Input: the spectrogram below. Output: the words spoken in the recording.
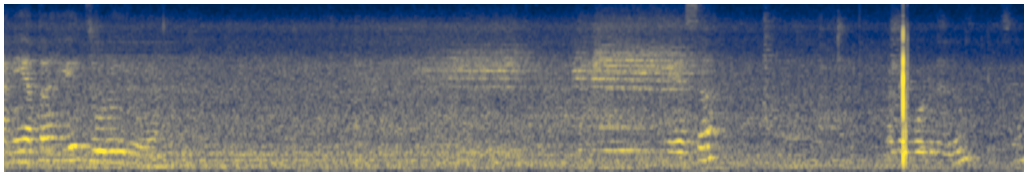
आणि आता हे जोडून घेऊया हे असं. मध्ये बोट घालून. असं.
